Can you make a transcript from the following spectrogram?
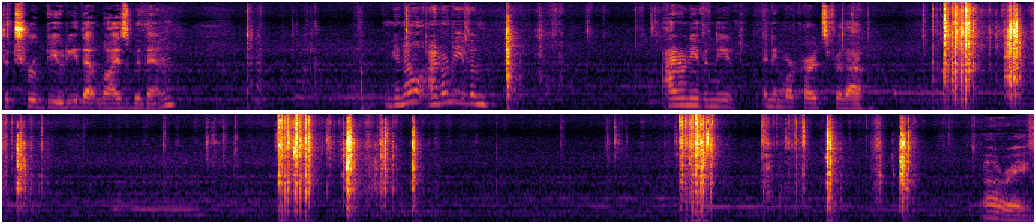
the true beauty that lies within. You know, I don't even I don't even need any more cards for that. All right,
